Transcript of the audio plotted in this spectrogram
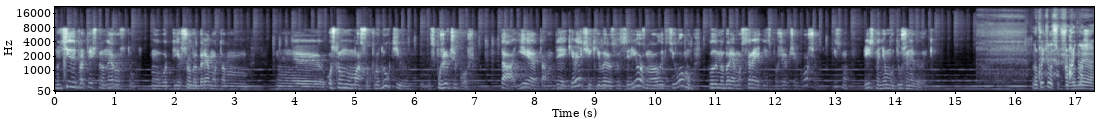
ну, ціни практично не ростуть. Ну, от якщо ми беремо там е, основну масу продуктів, споживчий кошик. Так, є там деякі речі, які виросли серйозно, але в цілому, коли ми беремо середній споживчий кошик, то дійсно ріст на ньому дуже невеликий. Ну, хотілося б, щоб вони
